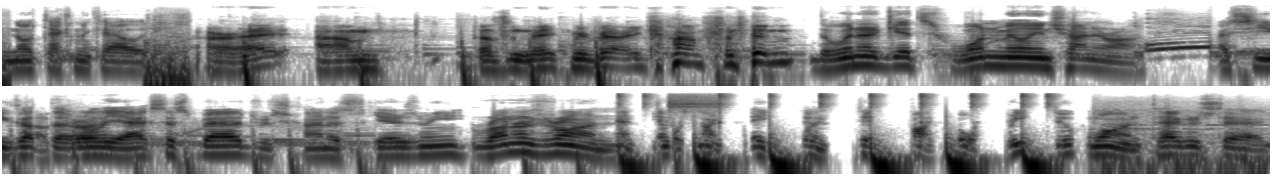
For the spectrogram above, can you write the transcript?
No technicalities. All right. Um, doesn't make me very confident. The winner gets 1 million shiny rocks. I see you got the That's early access badge, which kind of scares me. Runners run. 9, 8, 7, 6, 5, 4, 3, 2, 1. Tagger's tag.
